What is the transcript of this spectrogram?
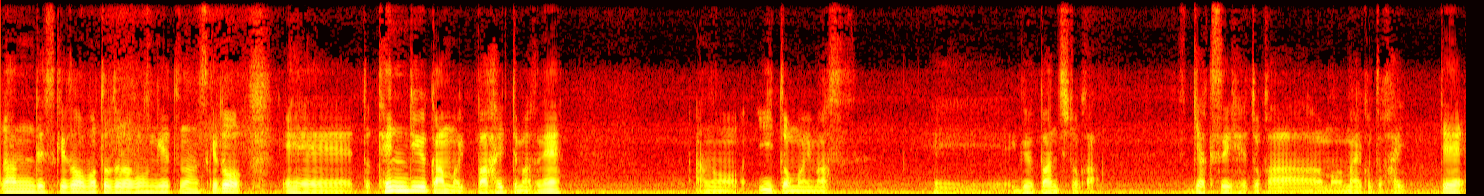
なんですけど、元ドラゴンゲートなんですけど、えっ、と、天竜感もいっぱい入ってますね。あの、いいと思います。えー、グーパンチとか、逆水平とかもうまいこと入って、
